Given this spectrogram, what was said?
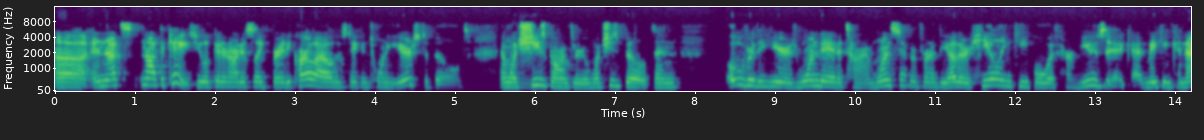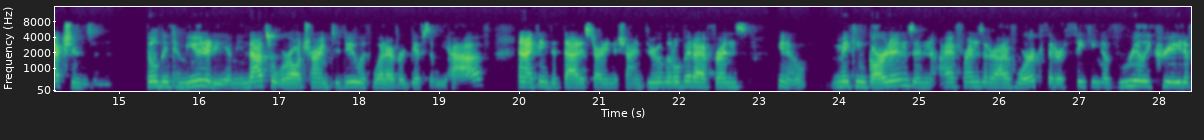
Uh, and that's not the case. You look at an artist like Brandi Carlile, who's taken 20 years to build, and what she's gone through and what she's built. And over the years, one day at a time, one step in front of the other, healing people with her music and making connections and building community. I mean, that's what we're all trying to do with whatever gifts that we have. And I think that that is starting to shine through a little bit. I have friends, you know, making gardens, and I have friends that are out of work that are thinking of really creative,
